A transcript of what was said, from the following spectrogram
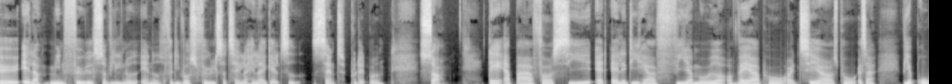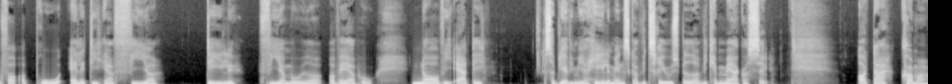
Øh, eller mine følelser ville noget andet, fordi vores følelser taler heller ikke altid sandt på den måde. Så det er bare for at sige, at alle de her fire måder at være på, orientere os på, altså vi har brug for at bruge alle de her fire dele, fire måder at være på. Når vi er det, så bliver vi mere hele mennesker, vi trives bedre, vi kan mærke os selv. Og der kommer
